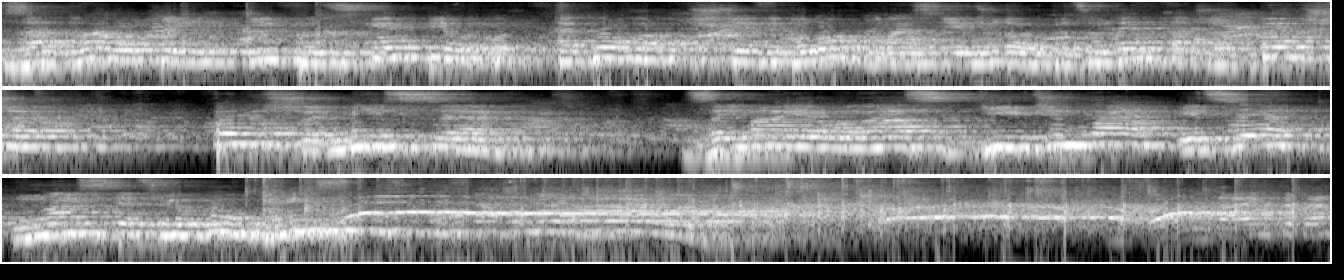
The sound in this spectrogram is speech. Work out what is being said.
за два роки інфоскемпів такого ще не було. У нас є чудовий прецедент, адже перше, перше місце займає у нас дівчинка, і це Настя Цвіркун. 285. Вітаємо тебе.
